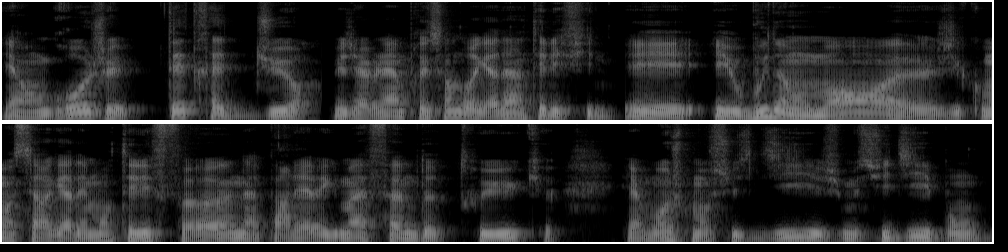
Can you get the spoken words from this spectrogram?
Et en gros, je vais peut-être être dur, mais j'avais l'impression de regarder un téléfilm. Et, et au bout d'un moment, euh, j'ai commencé à regarder mon téléphone, à parler avec ma femme d'autres trucs. Et à moi, je m'en suis dit, je me suis dit, bon,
